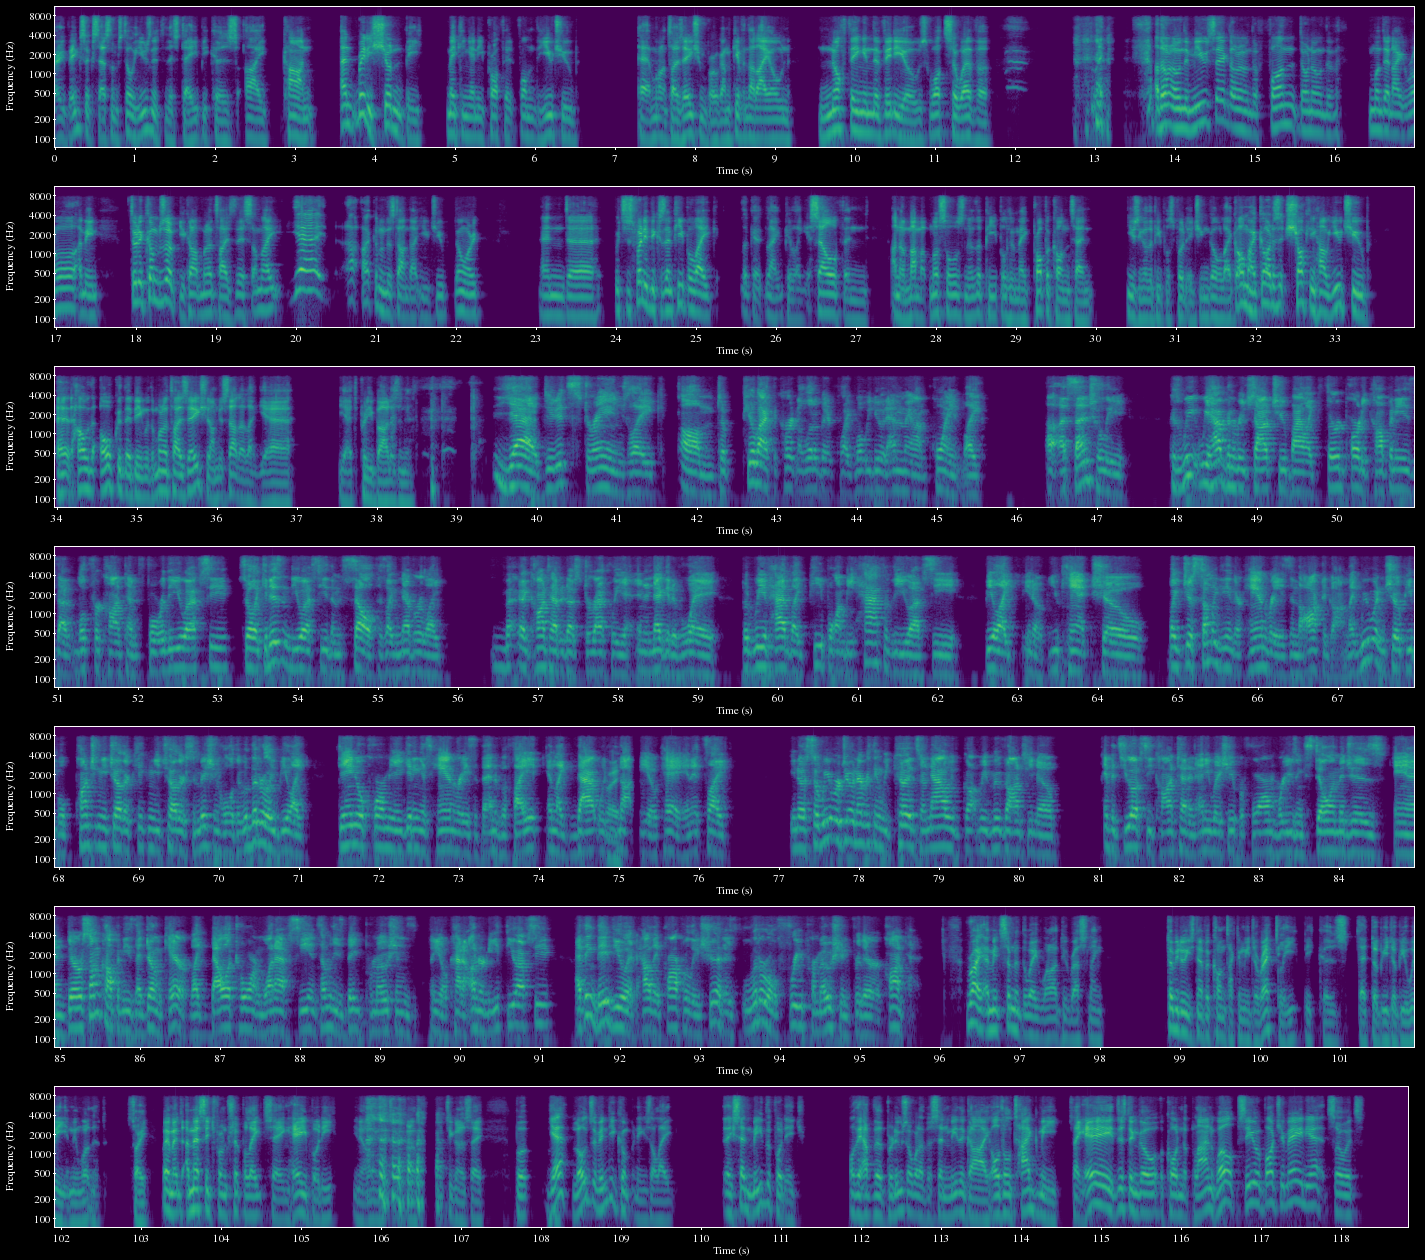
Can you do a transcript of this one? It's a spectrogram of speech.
very big success. I'm still using it to this day because I can't and really shouldn't be making any profit from the YouTube uh, monetization program, given that I own nothing in the videos whatsoever. like, I don't own the music, I don't own the fun, don't own the Monday Night Raw. I mean, so it comes up, you can't monetize this. I'm like, yeah, I, I can understand that, YouTube. Don't worry. And uh, which is funny because then people like look at like people like yourself and I know Mammoth Muscles and other people who make proper content using other people's footage and go like, oh my god, is it shocking how YouTube, uh, how awkward they're being with the monetization? I'm just out there like, yeah, yeah, it's pretty bad, isn't it? yeah, dude, it's strange. Like, um, to peel back the curtain a little bit, like what we do at MMA on Point, like, uh, essentially because we we have been reached out to by like third party companies that look for content for the UFC. So like it isn't the UFC themselves has like never like, like uh, contacted us directly in a negative way, but we've had like people on behalf of the UFC be like, you know, you can't show like just someone getting their hand raised in the octagon. Like we wouldn't show people punching each other, kicking each other, submission holds. It would literally be like Daniel Cormier getting his hand raised at the end of a fight, and like that would right. not be okay. And it's like you know, so we were doing everything we could. So now we've got we've moved on to, you know, if it's UFC content in any way, shape, or form, we're using still images. And there are some companies that don't care, like Bellator and ONE FC and some of these big promotions, you know, kind of underneath the UFC. I think they view it how they properly should as literal free promotion for their content. Right. I mean, similar to the way when I do wrestling, WWE's never contacted me directly because they're WWE. I mean, what? Sorry, wait a minute. A message from Triple H saying, "Hey, buddy, you know, what's he going to say? But yeah, loads of indie companies are like, they send me the footage, or they have the producer whatever send me the guy, or they'll tag me. It's like, hey, this didn't go according to plan. Well, see you at Botchamania. So it's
